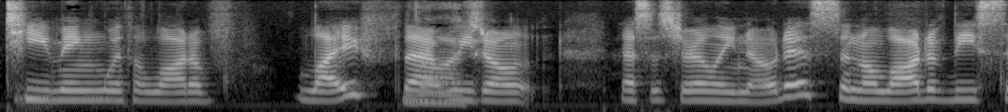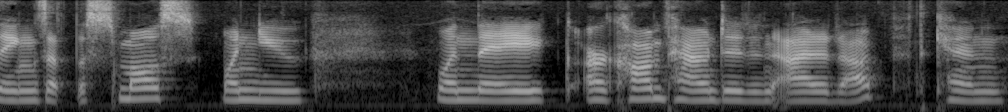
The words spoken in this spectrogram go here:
teeming with a lot of life that we don't necessarily notice. And a lot of these things at the small, when you, when they are compounded and added up, can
